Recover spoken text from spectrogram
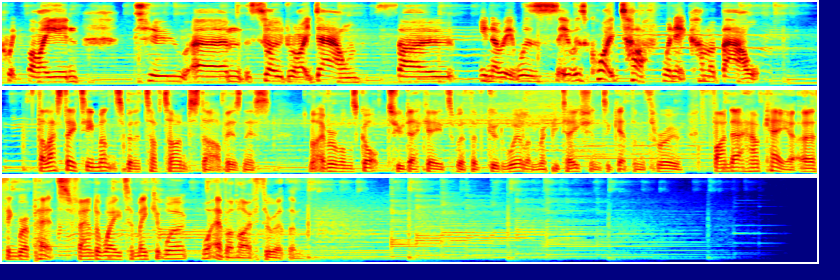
quick buying, to um, slowed right down. So you know, it was it was quite tough when it come about. The last 18 months have been a tough time to start a business. Not everyone's got two decades worth of goodwill and reputation to get them through. Find out how Kay at Irthlingborough Pets found a way to make it work, whatever life threw at them.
